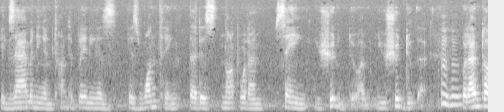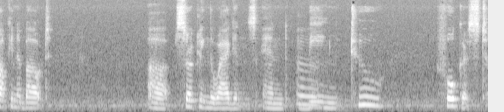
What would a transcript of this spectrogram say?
examining and contemplating is, is one thing. That is not what I'm saying you shouldn't do. I'm, you should do that. Mhm. But I'm talking about uh, circling the wagons and Mhm. being too focused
